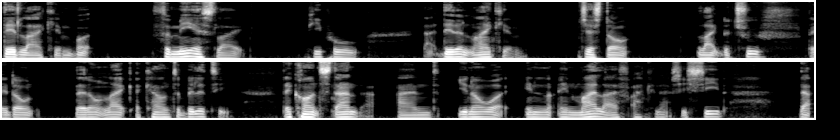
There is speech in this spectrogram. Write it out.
did like him, but for me, it's like people that didn't like him just don't like the truth. They don't. They don't like accountability. They can't stand that. And you know what? In in my life, I can actually see that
